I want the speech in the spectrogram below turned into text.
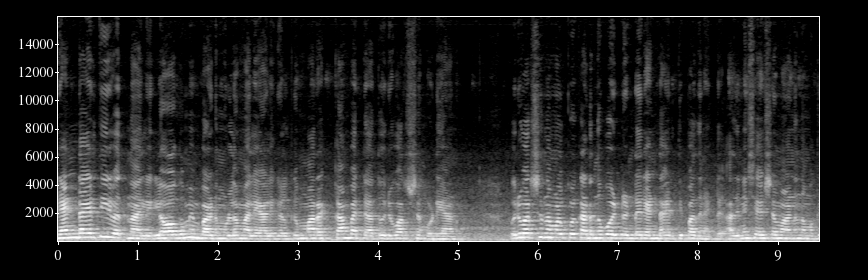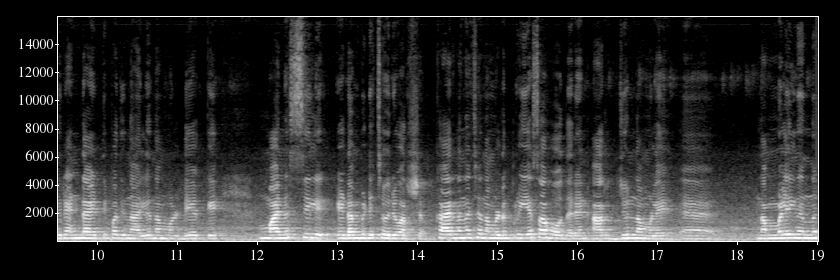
രണ്ടായിരത്തി ഇരുപത്തിനാല് ലോകമെമ്പാടുമുള്ള മലയാളികൾക്ക് മറക്കാൻ പറ്റാത്ത ഒരു വർഷം കൂടിയാണ്. ഒരു വർഷം നമ്മൾക്ക് കടന്നു പോയിട്ടുണ്ട് രണ്ടായിരത്തി പതിനെട്ട് അതിനുശേഷമാണ് നമുക്ക് രണ്ടായിരത്തി പതിനാല് നമ്മളുടെയൊക്കെ മനസ്സിൽ ഇടം പിടിച്ച ഒരു വർഷം. കാരണം എന്ന് വെച്ചാൽ നമ്മുടെ പ്രിയ സഹോദരൻ അർജുൻ നമ്മളെ നമ്മളിൽ നിന്ന്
